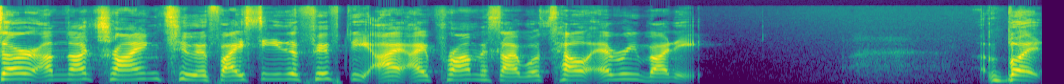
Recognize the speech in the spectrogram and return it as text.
Sir, I'm not trying to. If I see the 50, I, I promise I will tell everybody. But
